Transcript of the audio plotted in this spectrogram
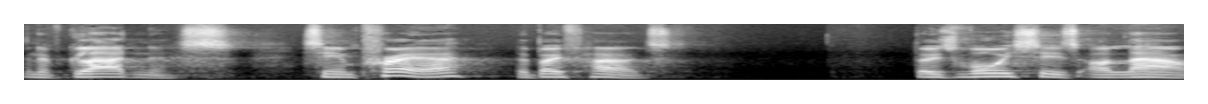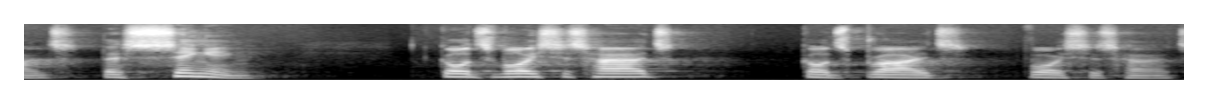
and of gladness. See, in prayer, they're both heard. Those voices are loud, they're singing. God's voice is heard, God's bride's voice is heard.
